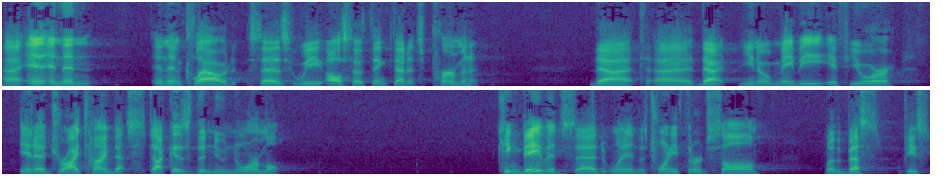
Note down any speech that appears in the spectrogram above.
uh, and, and then and then Cloud says we also think that it's permanent. That, uh, that, you know, maybe if you're in a dry time, that stuck is the new normal. King David said when in the 23rd Psalm, one of the best piece,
